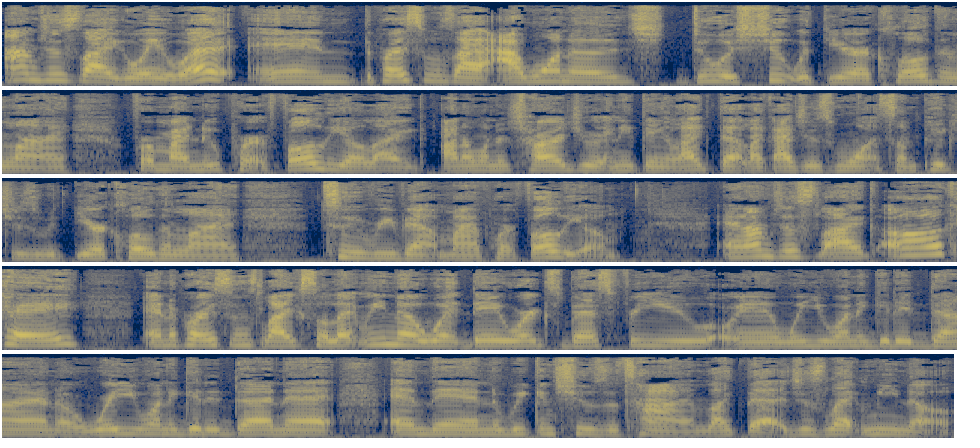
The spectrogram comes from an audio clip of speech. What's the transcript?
I'm just like, wait, what? And the person was like, I want to sh- do a shoot with your clothing line for my new portfolio. Like, I don't want to charge you or anything like that. Like, I just want some pictures with your clothing line to revamp my portfolio. And I'm just like, oh, okay. And the person's like, so let me know what day works best for you and when you want to get it done or where you want to get it done at. And then we can choose a time like that. Just let me know,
